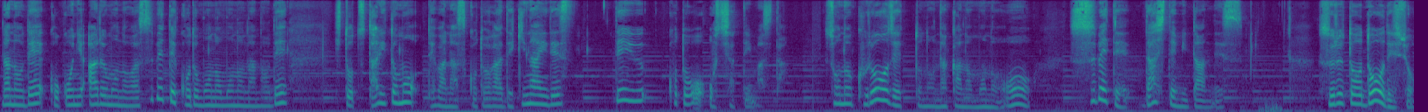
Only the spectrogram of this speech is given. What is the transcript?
なのでここにあるものは全て子供のものなので一つたりとも手放すことができないですっていうことをおっしゃっていました。そのクローゼットの中のものを全て出してみたんです。するとどうでしょう？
